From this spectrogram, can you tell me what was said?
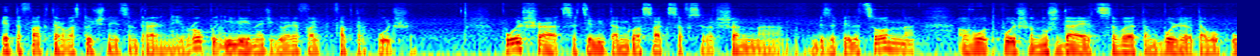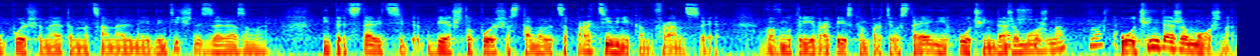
это фактор Восточной и Центральной Европы, mm-hmm. или, иначе говоря, фактор Польши. Польша, сателлит англосаксов, совершенно безапелляционно. Вот, Польша нуждается в этом. Более того, у Польши на этом национальная идентичность завязана. И представить себе, что Польша становится противником Франции – во внутриевропейском противостоянии очень даже Почти. можно. Можно. Очень даже можно.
